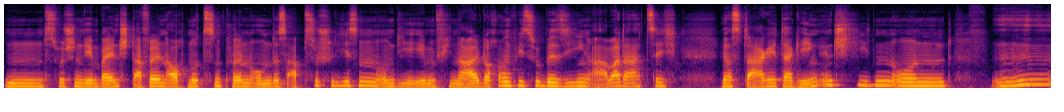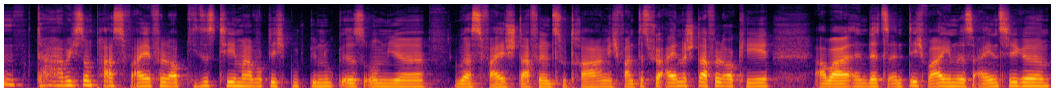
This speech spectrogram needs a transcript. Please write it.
mh, zwischen den beiden Staffeln auch nutzen können, um das abzuschließen, um die eben final doch irgendwie zu besiegen. Aber da hat sich ja Stargate dagegen entschieden und hm, da habe ich so ein paar Zweifel, ob dieses Thema wirklich gut genug ist, um mir über zwei Staffeln zu tragen. Ich fand das für eine Staffel okay, aber letztendlich war ihm das Einzige,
